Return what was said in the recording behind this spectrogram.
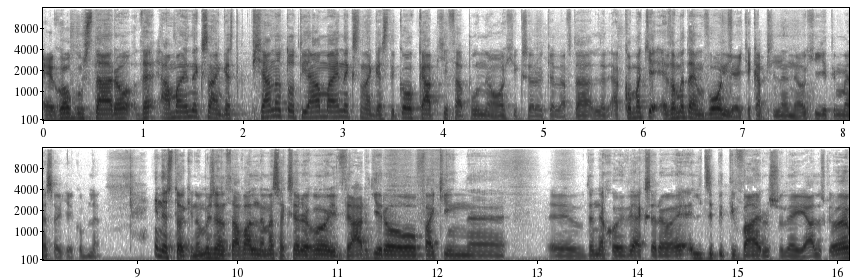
Εγώ γουστάρω. Δε, άμα είναι εξαναγκαστικό. Πιάνω το ότι άμα είναι εξαναγκαστικό, κάποιοι θα πούνε όχι, ξέρω και όλα αυτά. Δηλαδή, ακόμα και εδώ με τα εμβόλια και κάποιοι λένε όχι, γιατί μέσα έχει κομπλέ. Είναι στόκι. Νομίζω ότι θα βάλουν μέσα, ξέρω εγώ, υδράργυρο, fucking. Ε, ε, δεν έχω ιδέα, ξέρω. ε, LGBT virus σου λέει άλλος. Ε,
